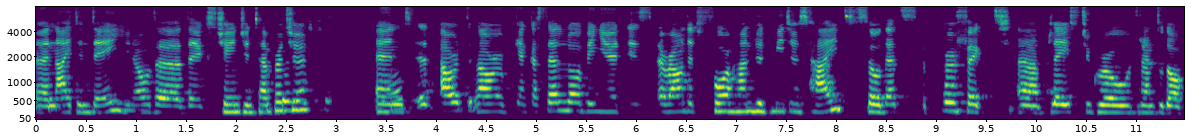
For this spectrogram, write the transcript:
uh, night and day. You know the the exchange in temperature. And uh, our our Piancastello vineyard is around at 400 meters height, so that's a perfect uh, place to grow Trento DOC.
